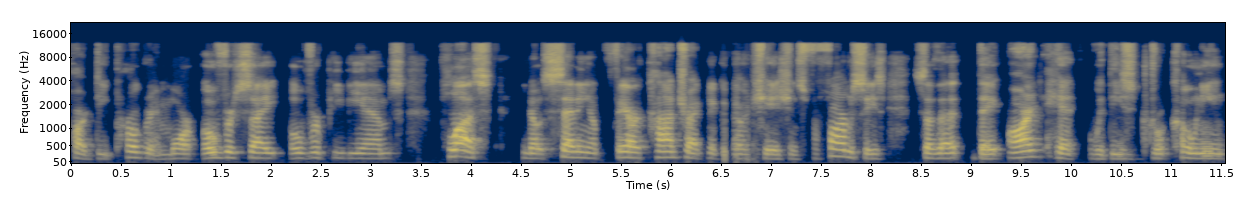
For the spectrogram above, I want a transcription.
Part D program, more oversight over PBMs, plus you know, setting up fair contract negotiations for pharmacies so that they aren't hit with these draconian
